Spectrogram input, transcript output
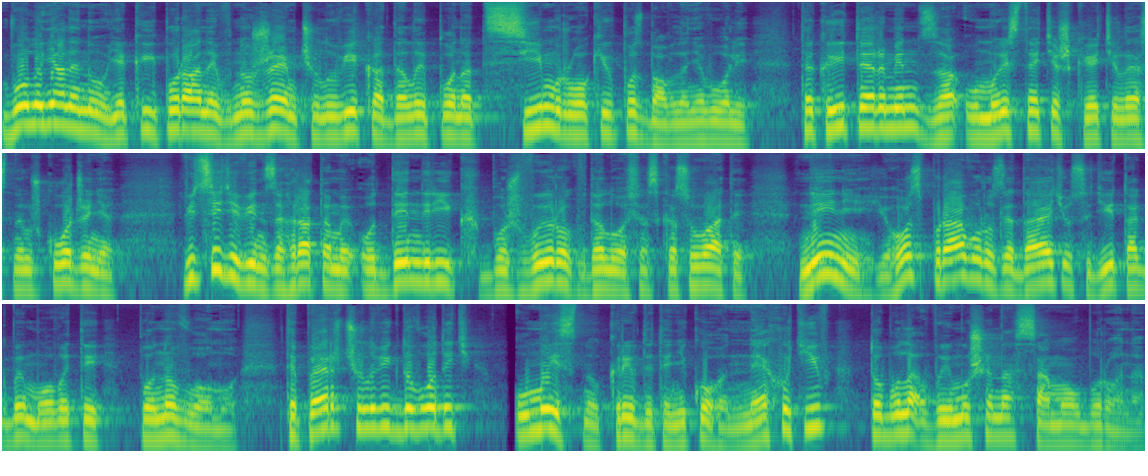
Волонянину, який поранив ножем чоловіка, дали понад сім років позбавлення волі. Такий термін за умисне тяжке тілесне ушкодження. Відсидів він за ґратами один рік, бо ж вирок вдалося скасувати. Нині його справу розглядають у суді, так би мовити, по-новому. Тепер чоловік доводить, умисно кривдити нікого не хотів, то була вимушена самооборона.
